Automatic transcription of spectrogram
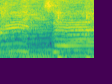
pretend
